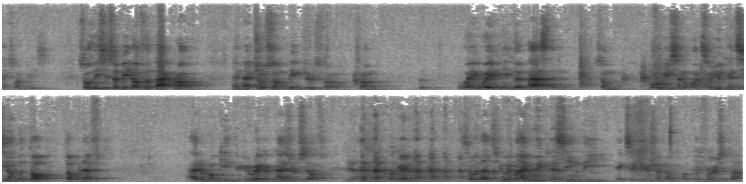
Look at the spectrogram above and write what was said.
Next one, please. So this is a bit of the background, and I chose some pictures from, from the, way, way in the past and some more recent ones. So you can see on the top, top left, I don't know, Keith, do you recognize yourself? Yeah. okay. So that's you and I witnessing the execution of, of the first uh,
